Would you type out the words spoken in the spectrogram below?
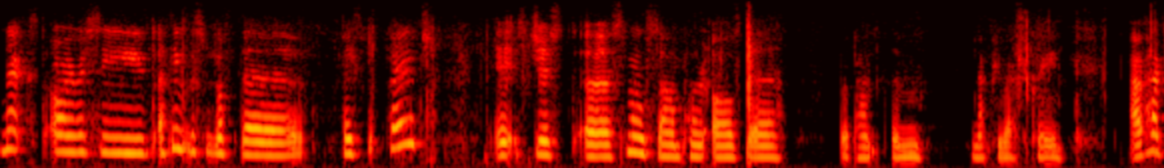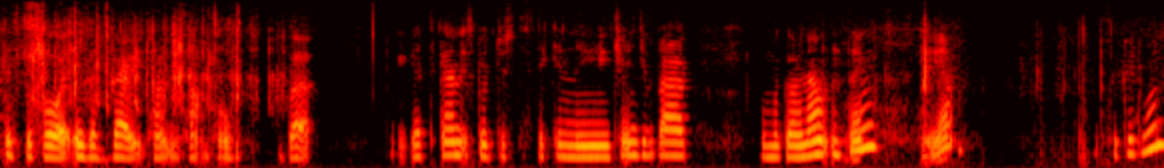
Next, I received, I think this was off the Facebook page. It's just a small sample of the Bepanthen Nappy Rash Cream. I've had this before, it is a very tiny sample, but yet again, it's good just to stick in the changing bag when we're going out and things. So, yeah, it's a good one.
